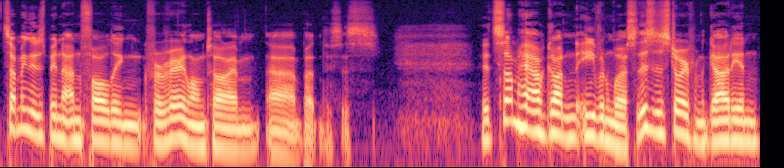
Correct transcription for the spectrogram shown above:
something that has been unfolding for a very long time, uh, but this is it's somehow gotten even worse. So this is a story from the Guardian.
